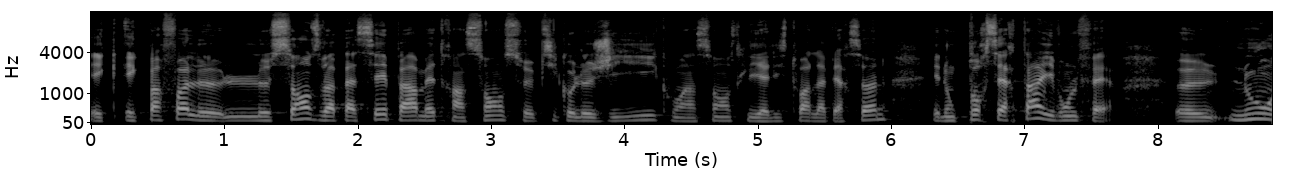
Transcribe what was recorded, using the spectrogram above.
Et, que parfois le sens va passer par mettre un sens psychologique ou un sens lié à l'histoire de la personne. Et donc pour certains, ils vont le faire. Euh, nous,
